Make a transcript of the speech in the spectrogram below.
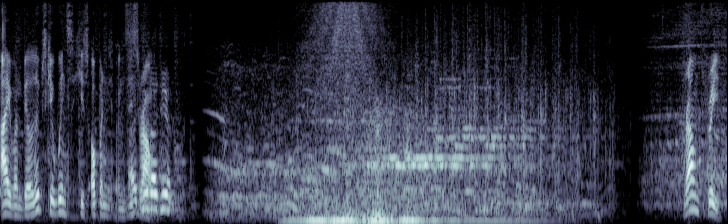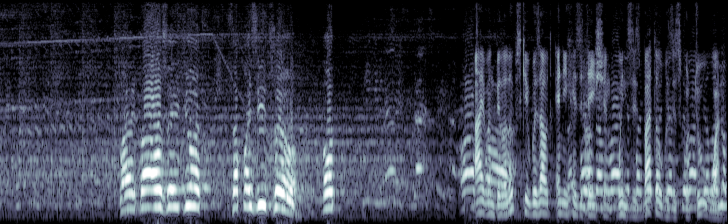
Ivan Belolyubsky wins his opening in this round. Round 3. Борьба уже идет за позицию, Ivan Belolyubsky, without any hesitation, wins this battle with the score 2-1.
